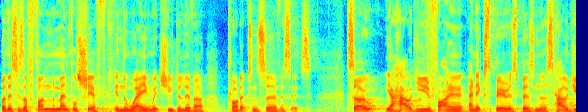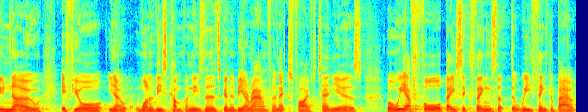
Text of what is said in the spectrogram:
but this is a fundamental shift in the way in which you deliver products and services. So, yeah, how do you define an experienced business? How do you know if you're, you know, one of these companies that is going to be around for the next five to 10 years? Well, we have four basic things that, that we think about.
